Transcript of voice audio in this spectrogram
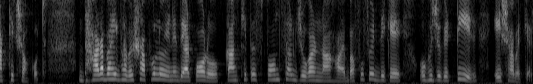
আর্থিক সংকট। ধারাবাহিকভাবে সাফল্য এনে দেওয়ার পরও কাঙ্ক্ষিত স্পন্সর জোগাড় না হয় বা ফুফের দিকে অভিযোগের তীর এই সাবেকের।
